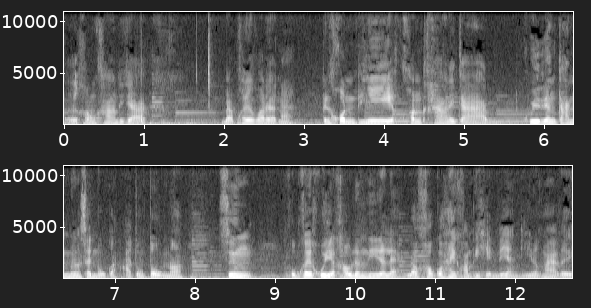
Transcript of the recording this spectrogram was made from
เออเขาค่อนข้างที่จะแบบเขาเรียกว่าอะไรนะ เป็นคนที่ค่อนข้างที่จะคุยเรื่องการเมืองสนุกอะเอาตรงๆเนาะ ซึ่งผมเคยคุยกับเขาเรื่องนี้แล้วแหละ แล้วเขาก็ให้ความคิดเห็นได้อย่างดีมากๆเลย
